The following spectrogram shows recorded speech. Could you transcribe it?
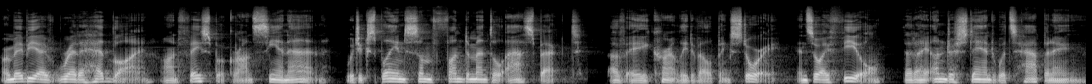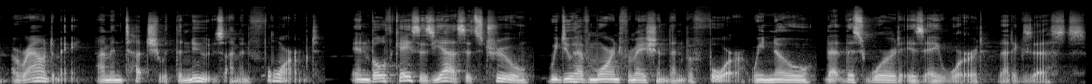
Or maybe I've read a headline on Facebook or on CNN which explained some fundamental aspect of a currently developing story. And so I feel that I understand what's happening around me. I'm in touch with the news. I'm informed. In both cases, yes, it's true, we do have more information than before. We know that this word is a word that exists,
